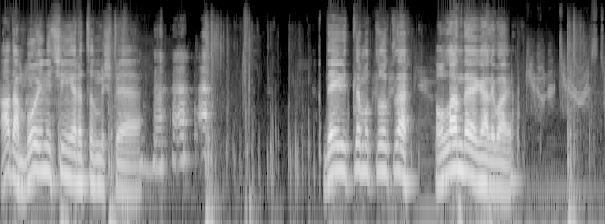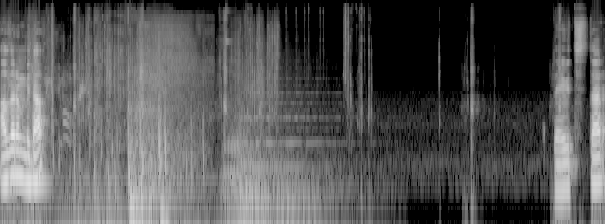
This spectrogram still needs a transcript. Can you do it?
Adam bu oyun için yaratılmış be. David'le mutluluklar. Hollanda'ya galiba. Alırım bir dal. David Star.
